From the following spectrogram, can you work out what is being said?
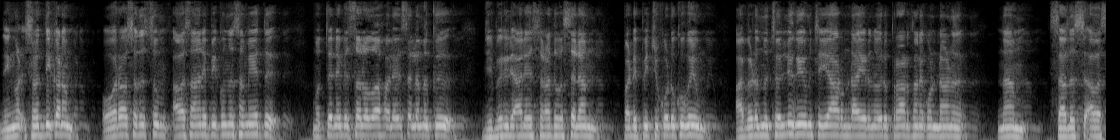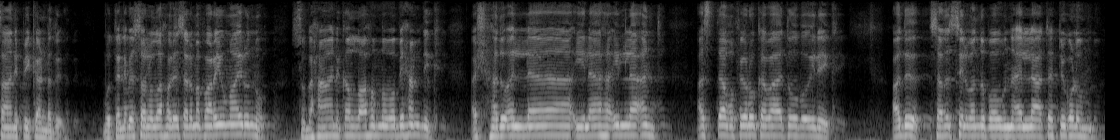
നിങ്ങൾ ശ്രദ്ധിക്കണം ഓരോ സദസ്സും അവസാനിപ്പിക്കുന്ന സമയത്ത് മുത്തനബി സല്ലാഹു അലൈഹി സ്വലമക്ക് ജിബിരി അലൈഹി സ്വലാത്തു വസ്സലാം പഠിപ്പിച്ചു കൊടുക്കുകയും അവിടുന്ന് ചൊല്ലുകയും ചെയ്യാറുണ്ടായിരുന്ന ഒരു പ്രാർത്ഥന കൊണ്ടാണ് നാം സദസ് അവസാനിപ്പിക്കേണ്ടത്. മുത്തനബി സല്ലാഹു അലൈഹി സ്വലമ പറയുമായിരുന്നു സുബ്ഹാനക അല്ലാഹുമ്മ വബിഹംദിക് അഷ്ഹദു ഇലാഹ ഇല്ല അന്ത് ഇലൈക്. അത് സദസ്സിൽ വന്നു പോകുന്ന എല്ലാ തെറ്റുകളും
